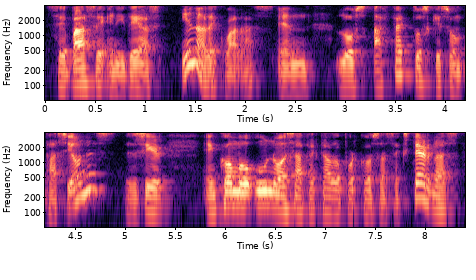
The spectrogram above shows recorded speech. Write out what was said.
se base en ideas inadecuadas, en los afectos que son pasiones, es decir, en cómo uno es afectado por cosas externas,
